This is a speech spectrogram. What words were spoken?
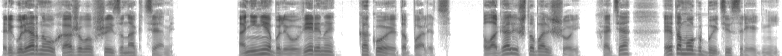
регулярно ухаживавшей за ногтями. Они не были уверены, какой это палец. Полагали, что большой, хотя это мог быть и средний.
